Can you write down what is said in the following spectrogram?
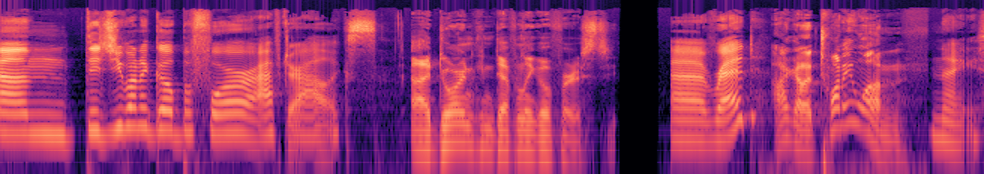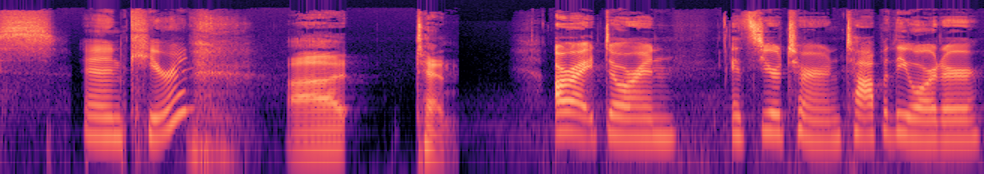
Um, did you want to go before or after Alex? Uh, Doran can definitely go first. Uh, Red. I got a 21. Nice. And Kieran. Uh, 10. All right, Doran, it's your turn. Top of the order.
